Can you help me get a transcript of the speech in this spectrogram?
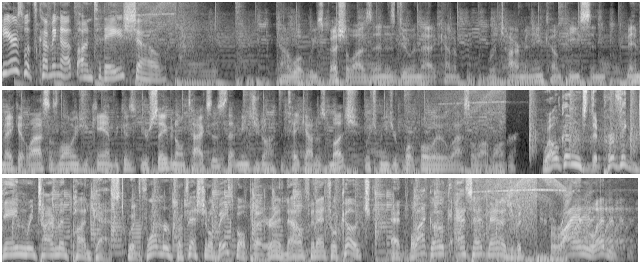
Here's what's coming up on today's show. Kind of what we specialize in is doing that kind of retirement income piece and, and make it last as long as you can because if you're saving on taxes, that means you don't have to take out as much, which means your portfolio lasts a lot longer. Welcome to the Perfect Game Retirement Podcast with former professional baseball player and now financial coach at Black Oak Asset Management, Ryan Ledden.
